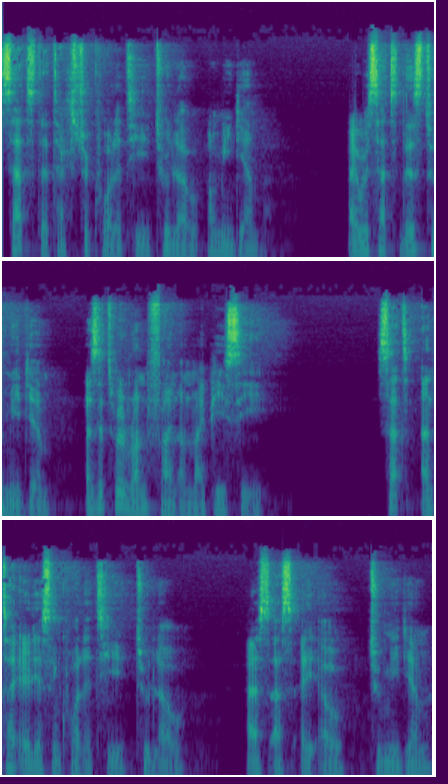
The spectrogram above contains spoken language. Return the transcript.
Set the texture quality to low or medium. I will set this to medium as it will run fine on my PC. Set anti-aliasing quality to low, SSAO to medium,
